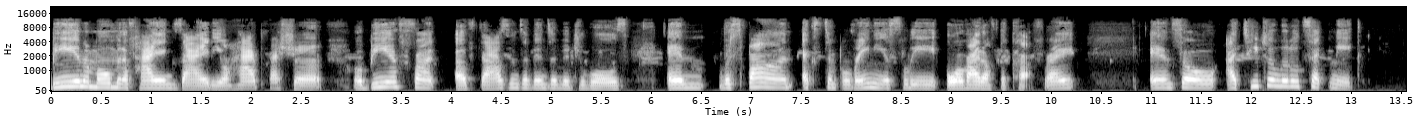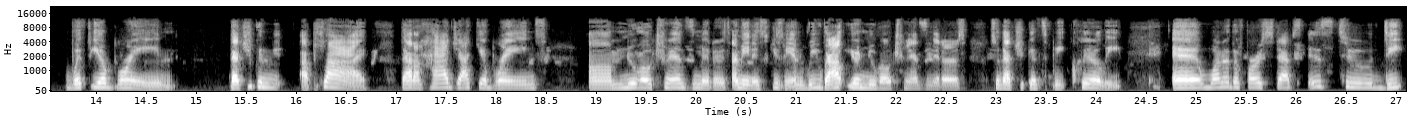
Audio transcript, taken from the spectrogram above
be in a moment of high anxiety or high pressure, or be in front of thousands of individuals and respond extemporaneously or right off the cuff, right? And so I teach a little technique with your brain that you can apply that'll hijack your brain's um, neurotransmitters. I mean, excuse me, and reroute your neurotransmitters so that you can speak clearly. And one of the first steps is to deep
